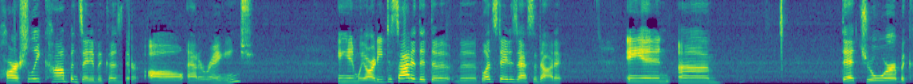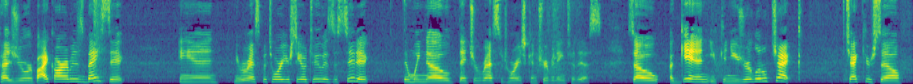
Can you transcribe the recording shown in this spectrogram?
Partially compensated because they're all out of range. And we already decided that the, the blood state is acidotic. And um, that your, because your bicarb is basic and your respiratory, your CO2 is acidic, then we know that your respiratory is contributing to this. So again, you can use your little check, check yourself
